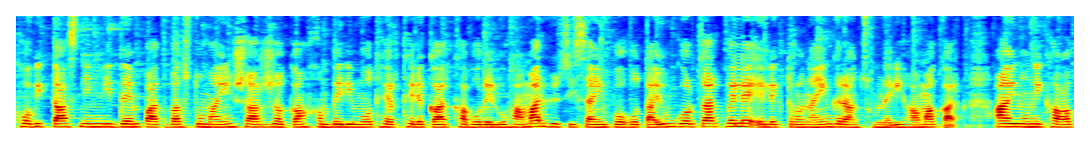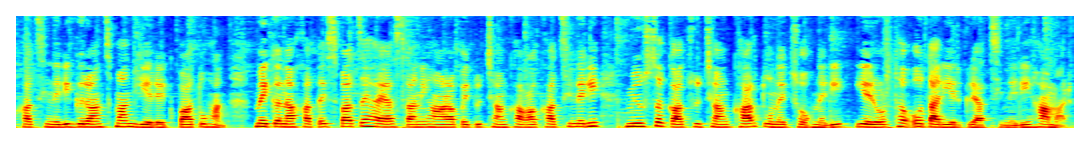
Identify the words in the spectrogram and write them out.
COVID-19-ի դեմ պատվաստումային շարժական խմբերի մոտ հերթերը կարգավորելու համար Հյուսիսային պողոտայում գործարկվել է էլեկտրոնային գրանցումների համակարգ։ Այն ունի քաղաքացիների գրանցման 3 պատուհան։ Մեկը նախատեսված է Հայաստանի Հանրապետության քաղաքացիների, մյուսը կացության քարտ ունեցողների, երրորդը օտարերկրացիների համար։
